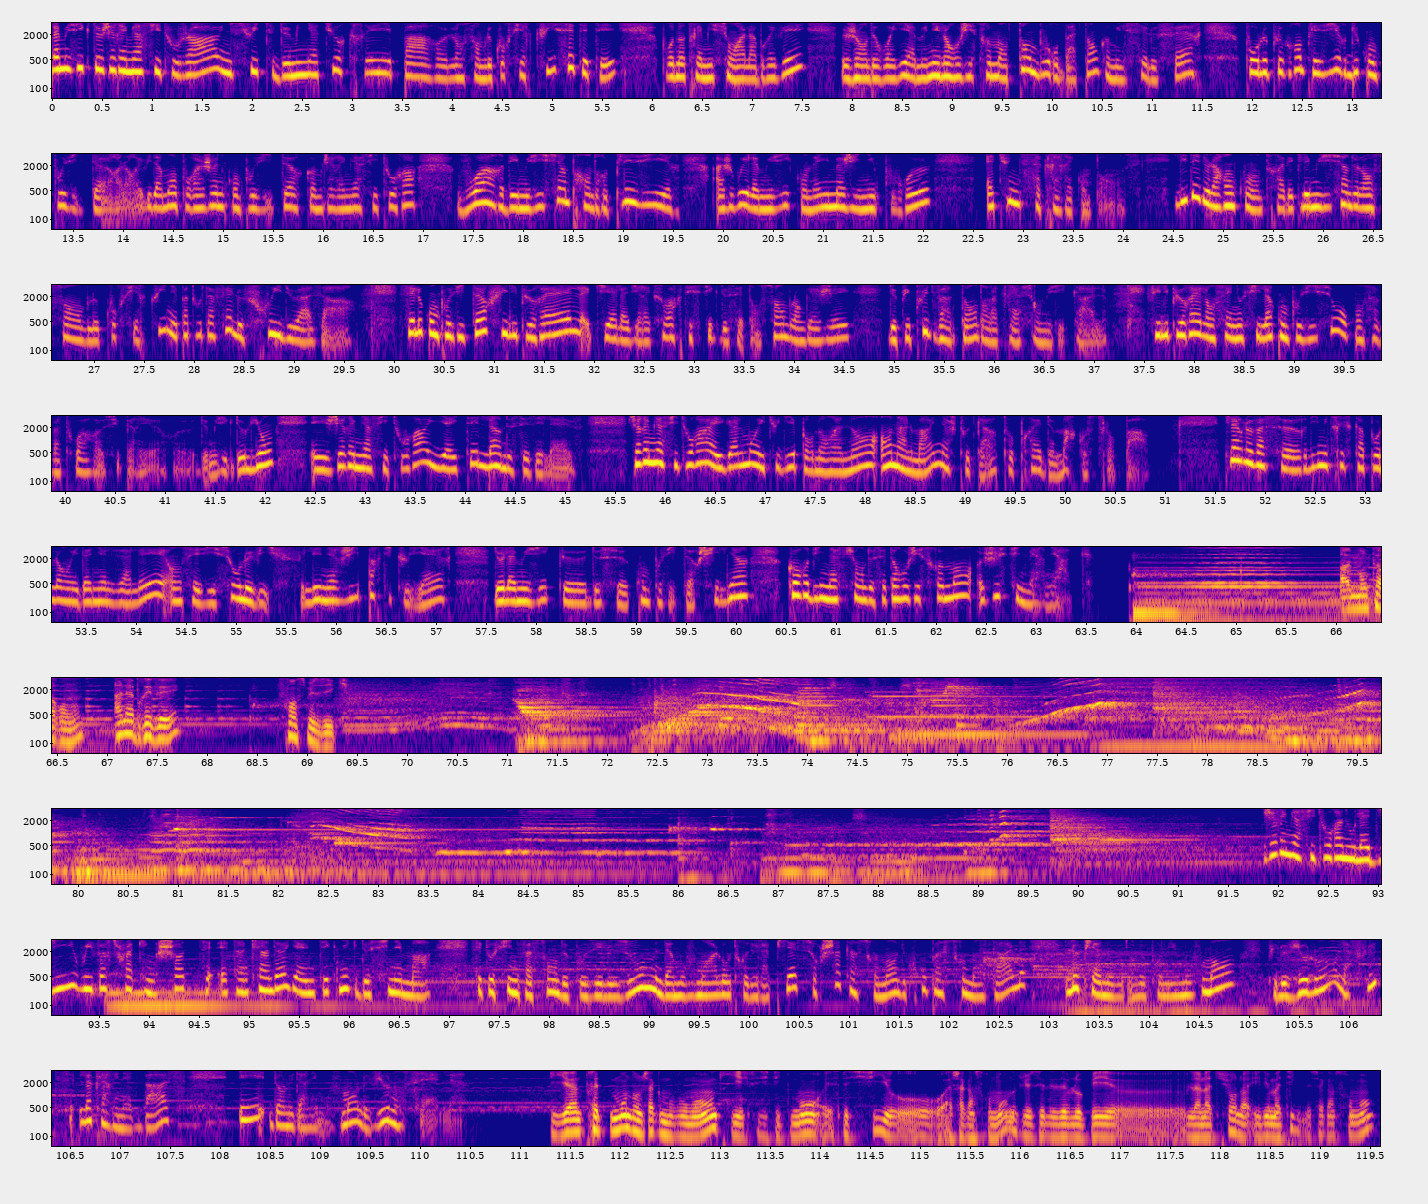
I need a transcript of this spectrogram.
La musique de Jérémia Sitoura, une suite de miniatures créées par l'ensemble Court-Circuit cet été pour notre émission à la Brévé. Jean de Royer a mené l'enregistrement tambour battant comme il sait le faire pour le plus grand plaisir du compositeur. Alors évidemment pour un jeune compositeur comme Jérémia Sitoura, voir des musiciens prendre plaisir à jouer la musique qu'on a imaginée pour eux, est une sacrée récompense. L'idée de la rencontre avec les musiciens de l'ensemble Court-Circuit n'est pas tout à fait le fruit du hasard. C'est le compositeur Philippe Hurel qui a la direction artistique de cet ensemble engagé depuis plus de 20 ans dans la création musicale. Philippe Hurel enseigne aussi la composition au Conservatoire supérieur de musique de Lyon et Jérémia Sitoura y a été l'un de ses élèves. Jérémia Sitoura a également étudié pendant un an en Allemagne à Stuttgart auprès de Marco Stroppa. Claire Levasseur, Dimitri Scapolan et Daniel Zallet ont saisi sur le vif l'énergie particulière de la musique de ce compositeur chilien. Coordination de cet enregistrement, Justine Merniac. Anne Montaron, à la Brévé, France Musique. Jérémia Sitoura nous l'a dit, reverse tracking shot est un clin d'œil à une technique de cinéma. C'est aussi une façon de poser le zoom d'un mouvement à l'autre de la pièce sur chaque instrument du groupe instrumental, le piano dans le premier mouvement, puis le violon, la flûte, la clarinette basse et dans le dernier mouvement le violoncelle. Il y a un traitement dans chaque mouvement qui est spécifiquement spécifié à chaque instrument. Donc j'essaie de développer euh, la nature, la idiomatique de chaque instrument.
